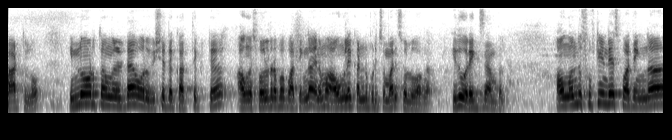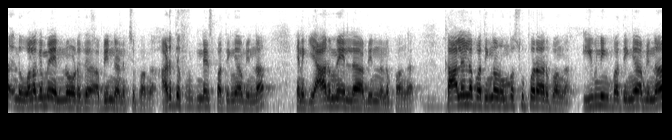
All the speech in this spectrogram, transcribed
காட்டிலும் இன்னொருத்தவங்கள்ட்ட ஒரு விஷயத்தை கற்றுக்கிட்டு அவங்க சொல்கிறப்ப பார்த்தீங்கன்னா என்னமோ அவங்களே கண்டுபிடிச்ச மாதிரி சொல்லுவாங்க. இது ஒரு எக்ஸாம்பிள் அவங்க வந்து ஃபிஃப்டீன் டேஸ் பார்த்தீங்கன்னா இந்த உலகமே என்னோடது அப்படின்னு நினச்சிப்பாங்க. அடுத்த ஃபிஃப்டீன் டேஸ் பார்த்தீங்க அப்படின்னா எனக்கு யாருமே இல்லை அப்படின்னு நினைப்பாங்க. காலையில் பார்த்தீங்கன்னா ரொம்ப சூப்பராக இருப்பாங்க. ஈவினிங் பார்த்தீங்க அப்படின்னா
